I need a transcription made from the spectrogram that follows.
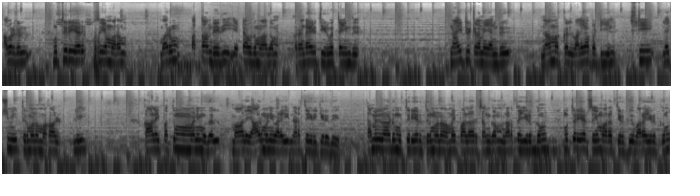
அவர்கள் முத்திரியர் சுயமரம் வரும் பத்தாம் தேதி எட்டாவது மாதம் ரெண்டாயிரத்தி இருபத்தைந்து ஞாயிற்றுக்கிழமை அன்று நாமக்கல் வளையாப்பட்டியில் ஸ்ரீ லட்சுமி திருமண மகாலில் காலை பத்து மணி முதல் மாலை ஆறு மணி வரை நடத்த இருக்கிறது. தமிழ்நாடு முத்திரையர் திருமண அமைப்பாளர் சங்கம் நடத்த இருக்கும் முத்திரையர் செய்மாரத்திற்கு வர இருக்கும்.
